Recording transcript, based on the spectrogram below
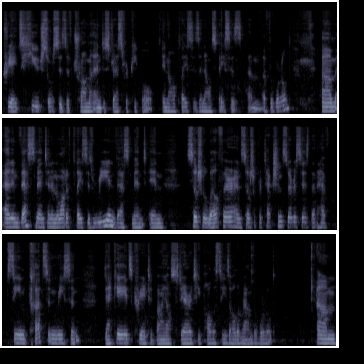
creates huge sources of trauma and distress for people in all places in all spaces um, of the world. Um, and investment and in a lot of places reinvestment in social welfare and social protection services that have seen cuts in recent decades created by austerity policies all around the world. Um,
